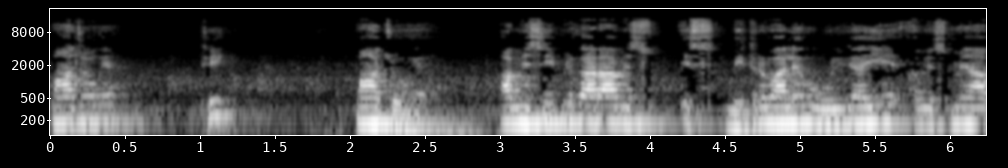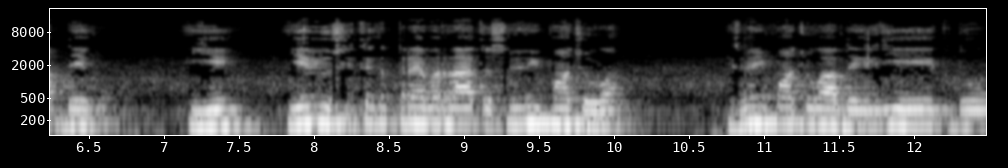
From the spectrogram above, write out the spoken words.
पाँच हो गया। ठीक? पाँच हो गया। अब इसी प्रकार आप इस इस भीतर वाले को भूल जाइए। अब इसमें आप देखो, ये ये भी उसी तरह भर रहा है तो इसमें भी पाँच होगा। इसमें भी पाँच होगा, आप देख लीजिए, एक, दो,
